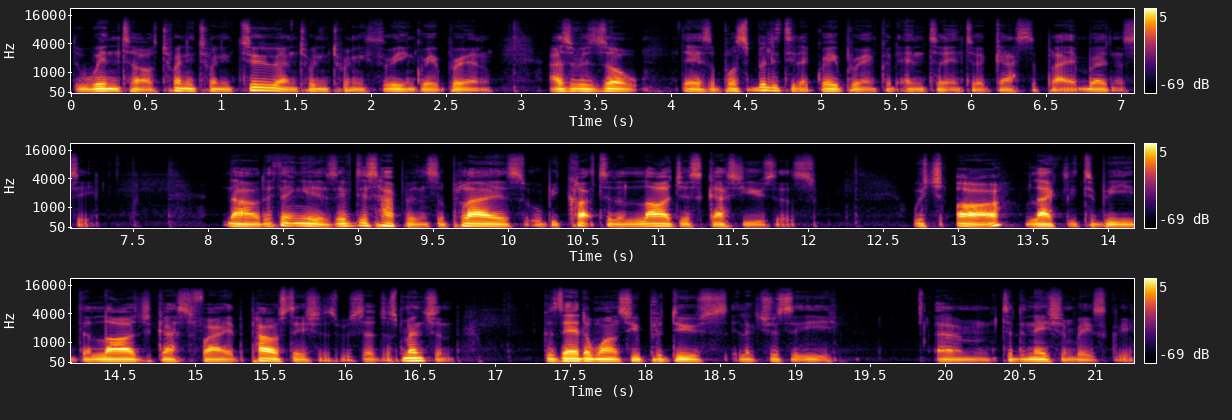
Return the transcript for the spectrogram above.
the winter of 2022 and 2023 in Great Britain. As a result, there's a possibility that Great Britain could enter into a gas supply emergency." Now, the thing is, if this happens, supplies will be cut to the largest gas users, which are likely to be the large gas fired power stations, which I just mentioned, because they're the ones who produce electricity um, to the nation, basically.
